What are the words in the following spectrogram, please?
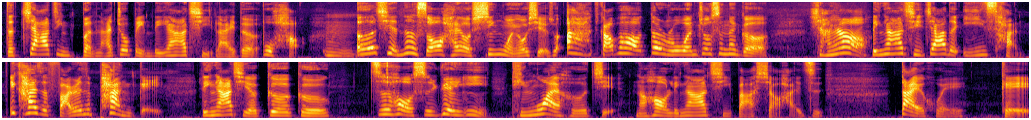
的家境本来就比李阿起来的不好，嗯，而且那时候还有新闻有写说啊，搞不好邓如文就是那个。想要林阿奇家的遗产，一开始法院是判给林阿奇的哥哥，之后是愿意庭外和解，然后林阿奇把小孩子带回给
